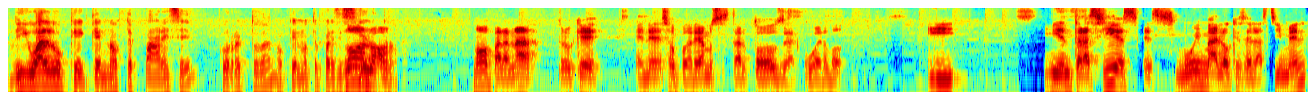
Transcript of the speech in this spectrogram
Digo algo que, que no te parece correcto, Dan, o que no te parece no, cierto? No, no, para nada. Creo que en eso podríamos estar todos de acuerdo. Y mientras sí es, es muy malo que se lastimen,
